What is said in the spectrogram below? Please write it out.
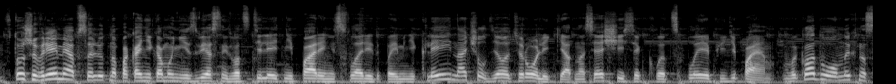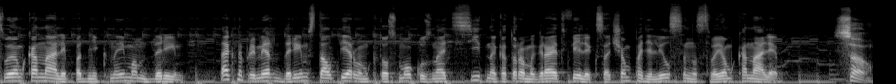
В то же время абсолютно пока никому неизвестный 20-летний парень из Флориды по имени Клей начал делать ролики, относящиеся к летсплею PewDiePie. Выкладывал он их на своем канале под никнеймом Dream. Так, например, Dream стал первым, кто смог узнать сид, на котором играет Феликс, о чем поделился на своем канале. So,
